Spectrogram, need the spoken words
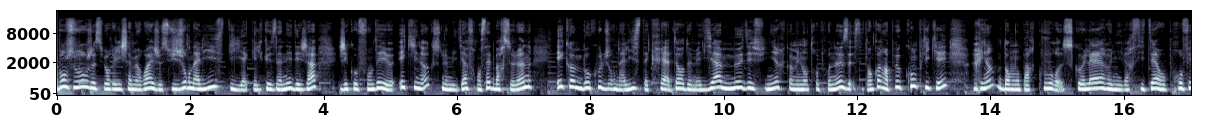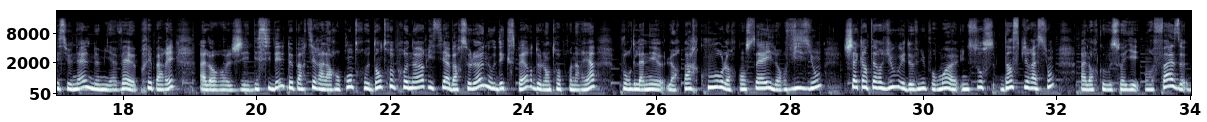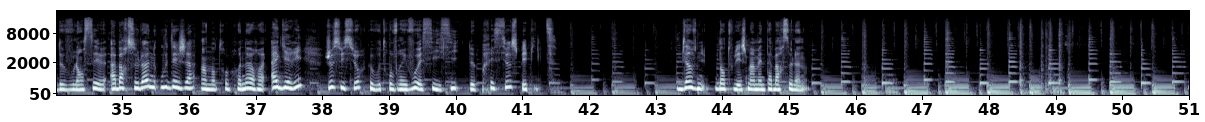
Bonjour, je suis Aurélie Chameroy et je suis journaliste. Il y a quelques années déjà, j'ai cofondé euh, Equinox, le média français de Barcelone. Et comme beaucoup de journalistes et créateurs de médias, me définir comme une entrepreneuse, c'est encore un peu compliqué. Rien dans mon parcours scolaire, universitaire ou professionnel ne m'y avait préparé. Alors j'ai décidé de partir à la rencontre d'entrepreneurs ici à Barcelone ou d'experts de l'entrepreneuriat pour glaner leur parcours, leurs conseils, leurs visions. Chaque interview est pour moi une source d'inspiration, alors que vous soyez en phase de vous lancer à Barcelone ou déjà un entrepreneur aguerri, je suis sûre que vous trouverez vous aussi ici de précieuses pépites. Bienvenue dans Tous les chemins mènent à Barcelone.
